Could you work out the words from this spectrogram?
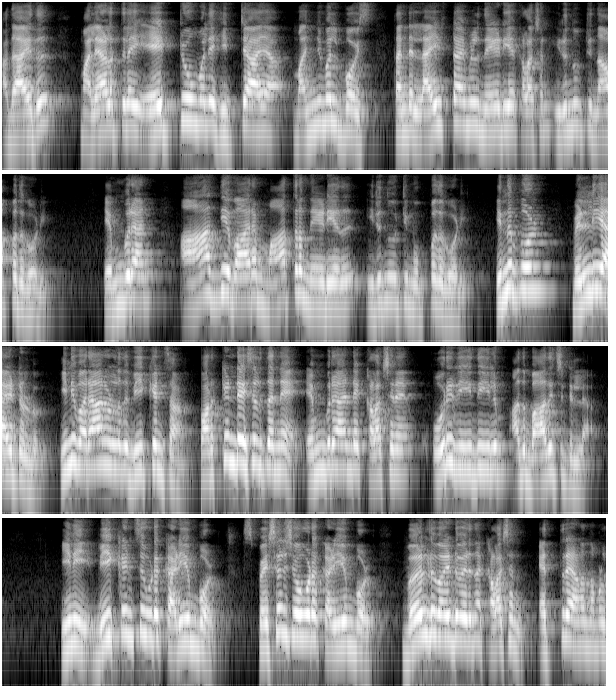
അതായത് മലയാളത്തിലെ ഏറ്റവും വലിയ ഹിറ്റായ മഞ്ഞുമൽ ബോയ്സ് തന്റെ ലൈഫ് ടൈമിൽ നേടിയ കളക്ഷൻ ഇരുന്നൂറ്റി നാൽപ്പത് കോടി. എമ്പുരാൻ ആദ്യ വാരം മാത്രം നേടിയത് ഇരുന്നൂറ്റി മുപ്പത് കോടി. ഇന്നിപ്പോൾ വെള്ളിയായിട്ടുള്ളൂ. ഇനി വരാനുള്ളത് വീക്കെൻഡ്സ് ആണ്. വർക്കിംഗ് ഡേയ്സിൽ തന്നെ എമ്പുരാന്റെ കളക്ഷനെ ഒരു രീതിയിലും അത് ബാധിച്ചിട്ടില്ല. ഇനി വീക്കെൻഡ്സ് കൂടെ കഴിയുമ്പോൾ സ്പെഷ്യൽ ഷോ കൂടെ കഴിയുമ്പോൾ വേൾഡ് വൈഡ് വരുന്ന കളക്ഷൻ എത്രയാണെന്ന് നമ്മൾ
